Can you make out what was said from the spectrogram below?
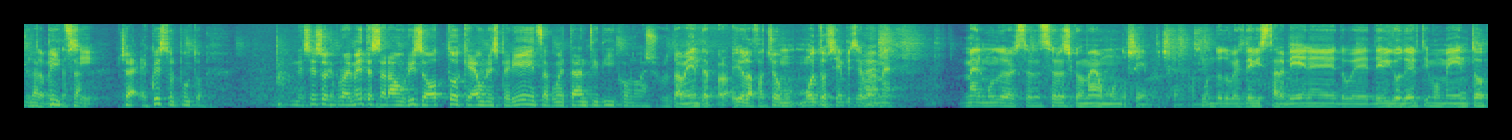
della, pizza. sì. Cioè, è questo il punto. Nel senso che probabilmente sarà un risotto che è un'esperienza, come tanti dicono. Assolutamente, però io la faccio molto semplice per Eh. me. A me il mondo della ristorazione secondo me è un mondo semplice, è un mondo dove devi stare bene, dove devi goderti il momento,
